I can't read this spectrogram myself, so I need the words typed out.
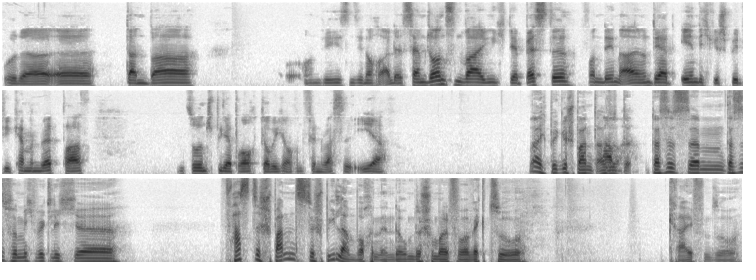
oder äh, Dunbar und wie hießen sie noch alle? Sam Johnson war eigentlich der Beste von denen allen und der hat ähnlich gespielt wie Cameron Redpath. Und so ein Spieler braucht, glaube ich, auch ein Finn Russell eher. Ja, ich bin gespannt. Also Aber das ist, ähm, das ist für mich wirklich äh, fast das spannendste Spiel am Wochenende, um das schon mal vorweg zu greifen. So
